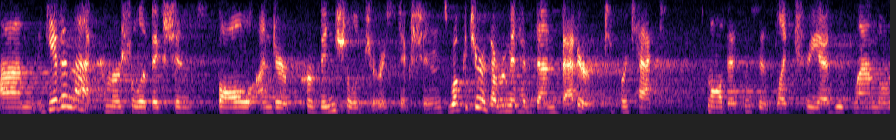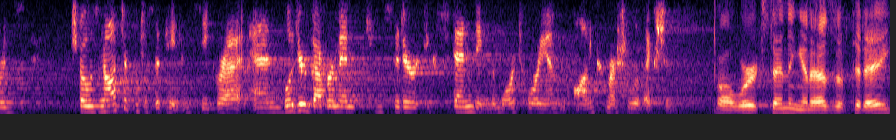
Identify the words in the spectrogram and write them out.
Um, given that commercial evictions fall under provincial jurisdictions, what could your government have done better to protect small businesses like TRIA, whose landlords chose not to participate in CECRA, and will your government consider extending the moratorium on commercial evictions? Well, we're extending it as of today.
